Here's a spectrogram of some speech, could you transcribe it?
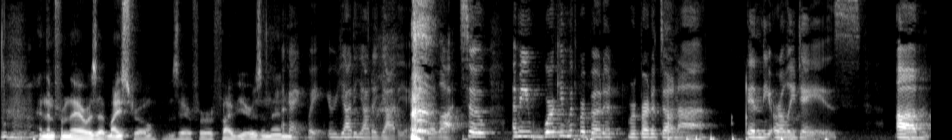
mm-hmm. and then from there I was at Maestro. I was there for five years, and then okay, wait, you're yada yada yada a lot. So I mean, working with Roberto Roberto Donna in the early days, um,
